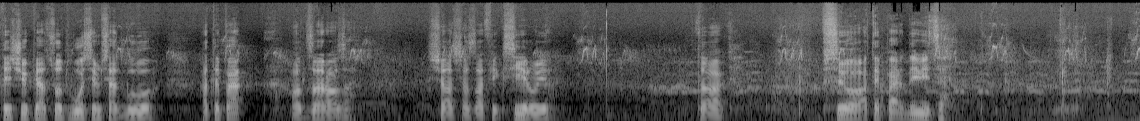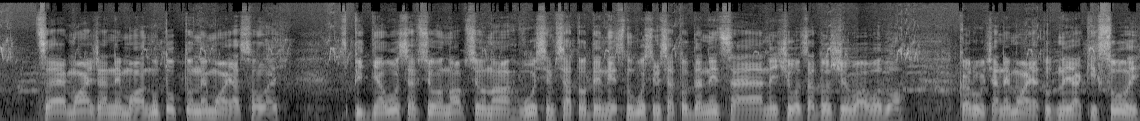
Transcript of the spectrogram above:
1580 було, а тепер от зараза. Зараз я зафіксую. Так. Все, а тепер дивіться. Це майже нема. Ну тобто немає солей. Піднялося всього-навсього на 80 одиниць. Ну 80 одиниць це нічого, це дощова вода. Коротше, немає тут ніяких солей.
